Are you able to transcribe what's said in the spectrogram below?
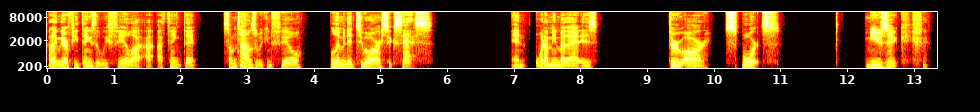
I think there are a few things that we feel. I, I think that sometimes we can feel limited to our success. And what I mean by that is through our sports, music,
